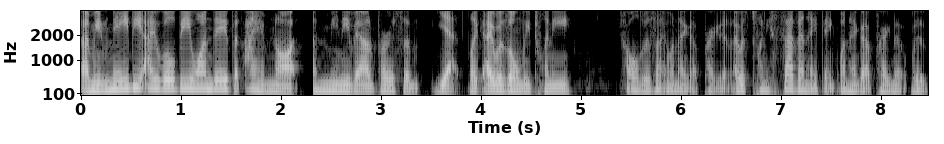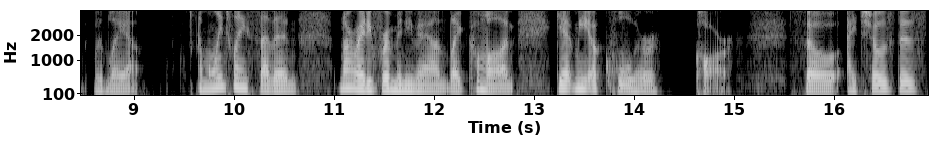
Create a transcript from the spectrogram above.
I mean, maybe I will be one day, but I am not a minivan person yet. Like, I was only 20. How old was I when I got pregnant? I was 27, I think, when I got pregnant with, with Leia. I'm only 27. I'm not ready for a minivan. Like, come on, get me a cooler car. So I chose this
